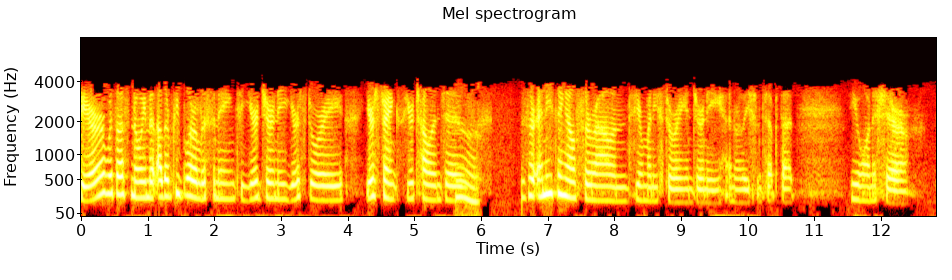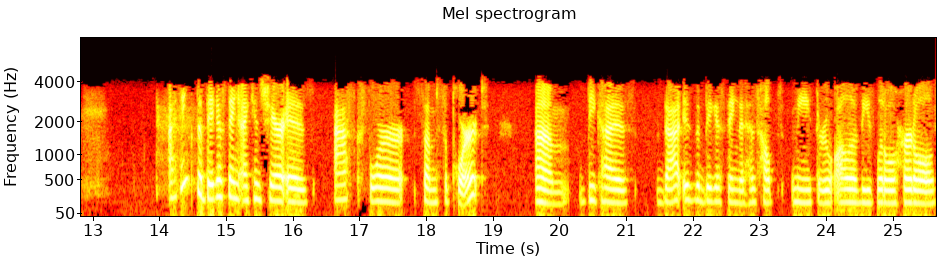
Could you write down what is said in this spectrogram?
share with us knowing that other people are listening to your journey your story your strengths your challenges yeah. Is there anything else around your money story and journey and relationship that you want to share? I think the biggest thing I can share is ask for some support um, because that is the biggest thing that has helped me through all of these little hurdles,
